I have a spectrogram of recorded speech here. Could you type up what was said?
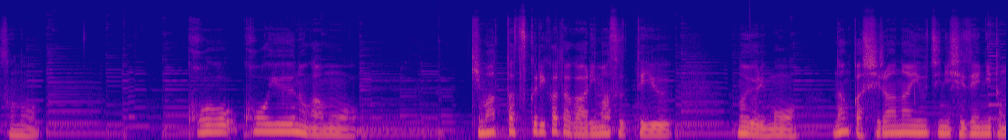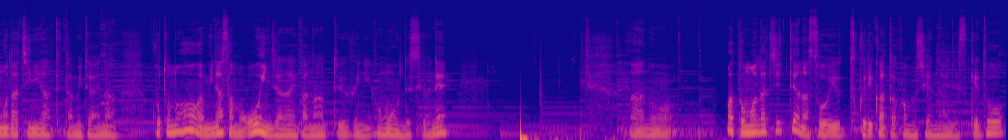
そのこうこういうのがもう決まった作り方がありますっていうのよりもなんか知らないうちに自然に友達になってたみたいなことの方が皆さんも多いんじゃないかなというふうに思うんですよね。あのまあ、友達っていうのはそういう作り方かもしれないですけど、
